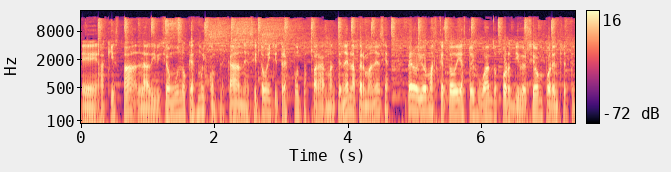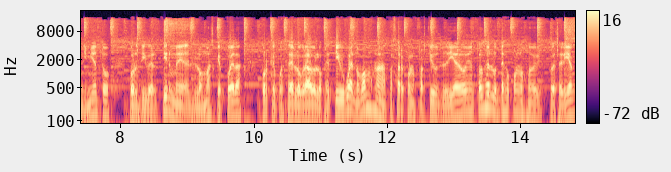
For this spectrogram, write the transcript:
eh, aquí está la división 1 que es muy complicada necesito 23 puntos para mantener la permanencia pero yo más que todo ya estoy jugando por diversión por entretenimiento por divertirme lo más que pueda porque pues he logrado el objetivo. Bueno vamos a pasar con los partidos del día de hoy entonces los dejo con los que serían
